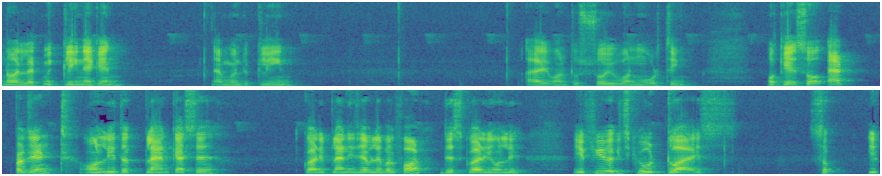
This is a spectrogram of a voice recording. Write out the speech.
Now let me clean again. I'm going to clean. I want to show you one more thing. Okay so at present only the plan cache query plan is available for this query only. If you execute twice so you,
